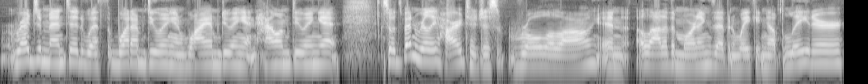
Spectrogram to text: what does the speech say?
regimented with what I'm doing and why I'm doing it and how I'm doing it. So it's been really hard to just roll along and a lot of the mornings I've been waking up later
